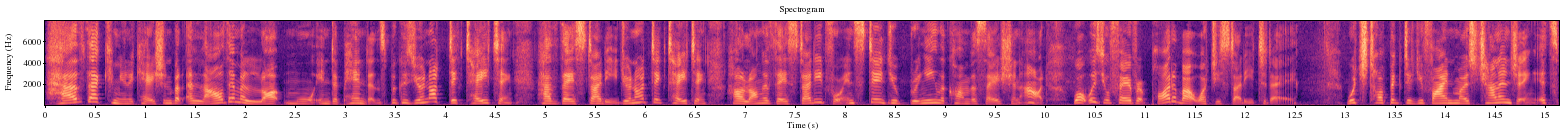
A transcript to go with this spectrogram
have that communication, but allow them a lot more independence because you're not dictating have they studied. You're not dictating how long have they studied for. Instead, you're bringing the conversation out. What was your favorite part about what you studied today? Which topic did you find most challenging? It's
